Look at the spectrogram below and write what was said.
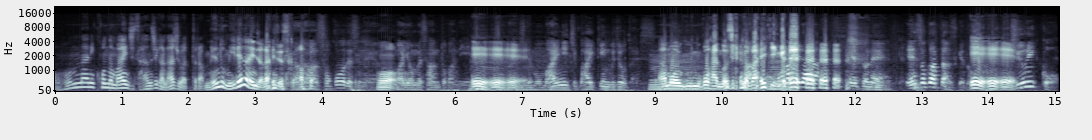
そんなにこんな毎日3時間ラジオやったら面倒見れないんじゃないですだかそこをですね、まあ、嫁さんとかに、ええええええでもう毎日バイキング状態です、あ、もうご飯の時間がバイキング。この間えっ、とね遠足あったんですけど、ええええええ。11個。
